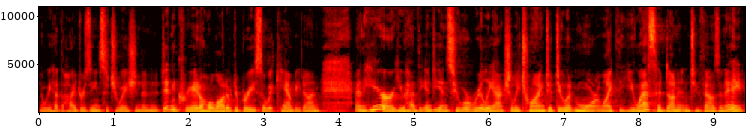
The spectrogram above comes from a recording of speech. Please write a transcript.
and we had the hydrazine situation, and it didn't create a whole lot of debris, so it can be done. And here you had the Indians who were really actually trying to do it more like the U.S. had done it in 2008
